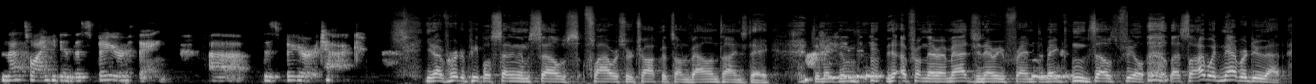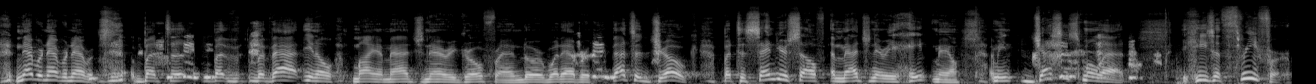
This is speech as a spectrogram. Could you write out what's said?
and that's why he did this bigger thing, uh, this bigger attack. You know, I've heard of people sending themselves flowers or chocolates on Valentine's Day to make them from their imaginary friend to make themselves feel less. So I would never do that. Never, never, never. But uh, but but that you know, my imaginary girlfriend or whatever. That's a joke. But to send yourself imaginary hate mail. I mean, Jussie Smollett, he's a threefer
